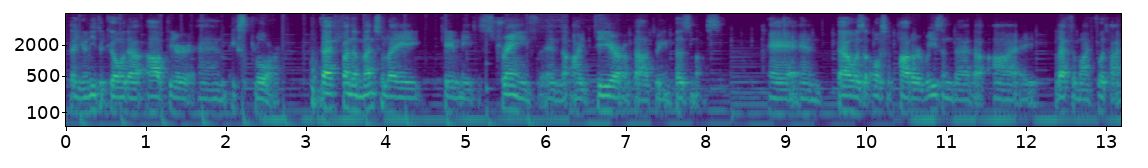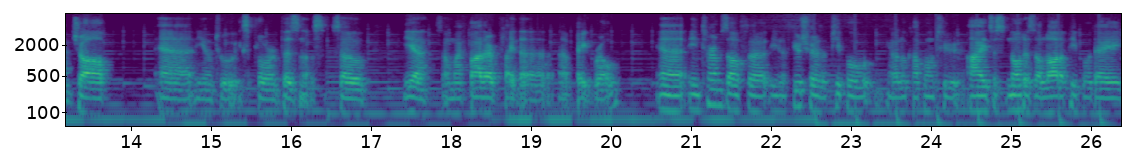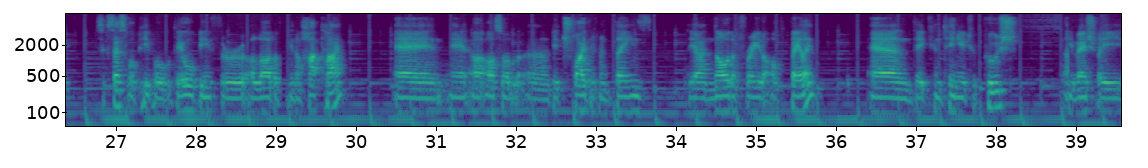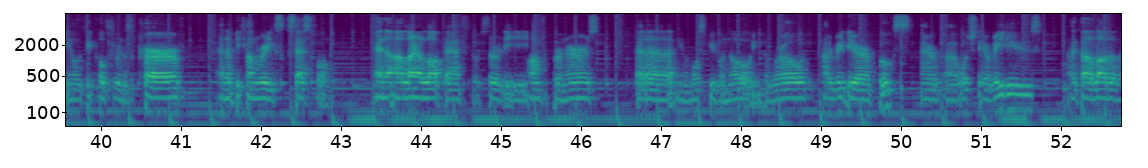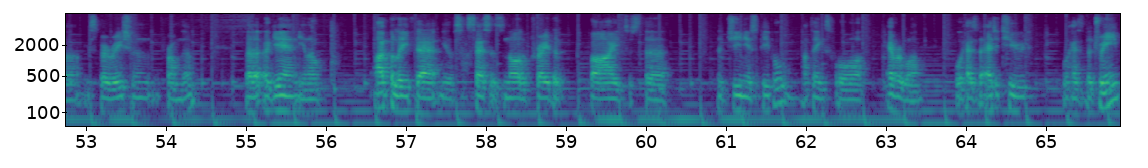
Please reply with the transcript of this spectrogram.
that you need to go out there and explore. That fundamentally gave me the strength and the idea about doing business. And, that was also part of the reason that I left my full-time job, uh, you know, to explore business. So, yeah, so my father played a, a big role. Uh, in terms of uh, in the future, the people you know, look up onto, I just noticed a lot of people, they successful people, they all been through a lot of you know hard time, and and also uh, they try different things. They are not afraid of failing, and they continue to push. Eventually, you know, they go through this curve and they become really successful. And I learned a lot that through the entrepreneurs that uh, you know most people know in the world. I read their books, I uh, watch their videos. I got a lot of uh, inspiration from them. But again, you know, I believe that you know success is not created by just the, the genius people. I think it's for everyone who has the attitude, who has the dream,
